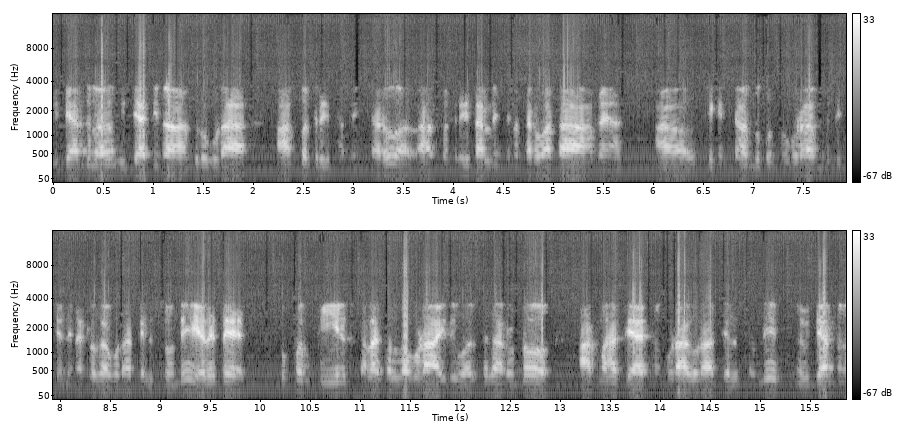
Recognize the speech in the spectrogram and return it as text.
విద్యార్థుల విద్యార్థిని అందరూ కూడా ఆసుపత్రికి తరలించారు. ఆసుపత్రికి తరలించిన తర్వాత ఆమె చికిత్స అందుకుంటూ కూడా మృతి చెందినట్లుగా కూడా తెలుస్తుంది. ఏదైతే కుప్పం పిఎస్ కళాశాలలో కూడా ఇది వరుసగా రెండో ఆత్మహత్య కూడా కూడా తెలుస్తుంది. విద్యార్థుల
